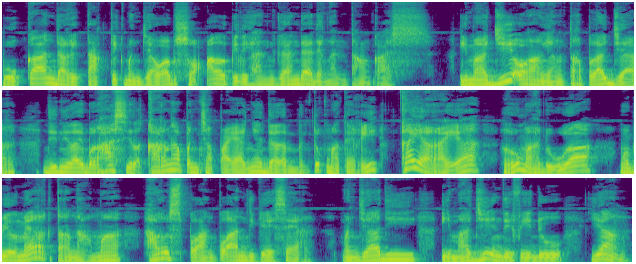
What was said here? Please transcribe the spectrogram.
bukan dari taktik menjawab soal pilihan ganda dengan tangkas. Imaji orang yang terpelajar dinilai berhasil karena pencapaiannya dalam bentuk materi, kaya raya, rumah dua, mobil merek ternama harus pelan-pelan digeser menjadi imaji individu yang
